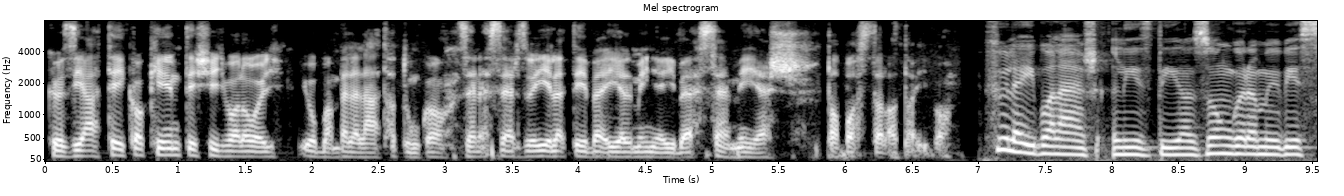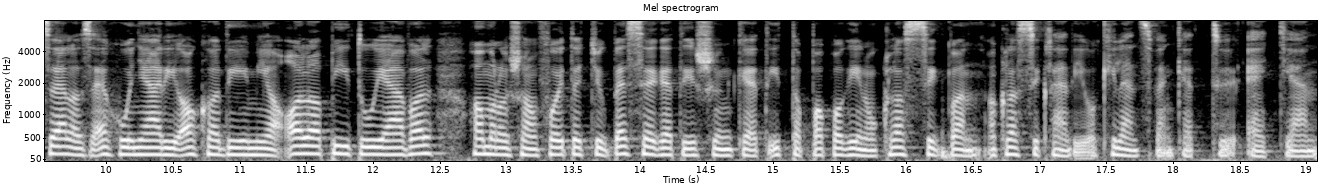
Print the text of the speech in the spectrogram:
közjátékaként, és így valahogy jobban beleláthatunk a zeneszerző életébe, élményeibe, személyes tapasztalataiba. Fülei Balázs Lizdi a zongoraművésszel, az Echo Nyári Akadémia alapítójával hamarosan folytatjuk beszélgetésünket itt a Papagéno Klasszikban, a Klasszik Rádió 92.1-en.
